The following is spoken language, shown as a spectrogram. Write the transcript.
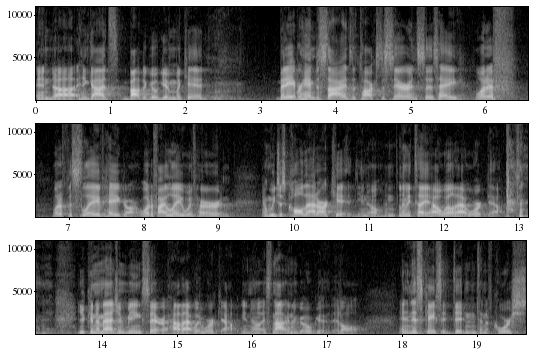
And, uh, and God's about to go give him a kid. But Abraham decides and talks to Sarah and says, Hey, what if, what if the slave Hagar, what if I lay with her and, and we just call that our kid, you know? And let me tell you how well that worked out. you can imagine being Sarah, how that would work out, you know? It's not going to go good at all. And in this case, it didn't. And of course,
